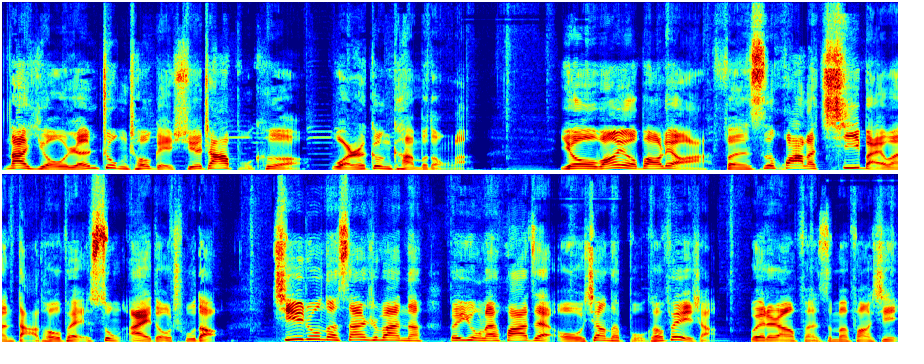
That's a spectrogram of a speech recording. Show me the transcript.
那有人众筹给学渣补课，我是更看不懂了。有网友爆料啊，粉丝花了七百万打头费送爱豆出道，其中的三十万呢被用来花在偶像的补课费上。为了让粉丝们放心，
